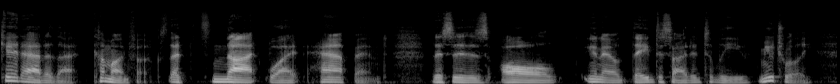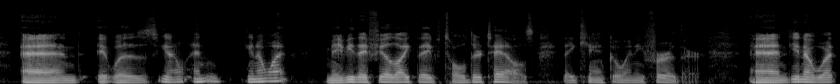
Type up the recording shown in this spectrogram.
get out of that. Come on, folks. That's not what happened. This is all, you know, they decided to leave mutually. And it was, you know, and you know what? Maybe they feel like they've told their tales. They can't go any further. And you know what?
